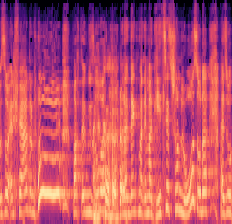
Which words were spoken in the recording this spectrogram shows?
so entfernt und hu, macht irgendwie sowas. und dann denkt man immer, geht's jetzt schon los? Oder also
